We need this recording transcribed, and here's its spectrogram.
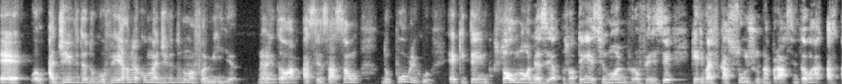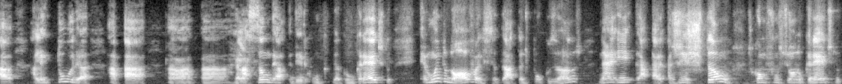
é, a dívida do governo é como a dívida de uma família. Né? Então, a, a, sensação do público é que tem só o nome, só tem esse nome para oferecer, que ele vai ficar sujo na praça. Então, a, a, a leitura, a, a, a relação dele com, com crédito é muito nova, isso data de poucos anos, né? e a, a, gestão de como funciona o crédito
